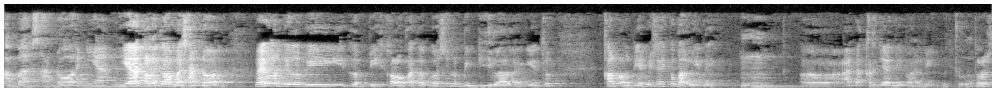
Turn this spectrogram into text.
ambasadornya. Ya kalau itu ambasador. Nah yang lebih lebih lebih kalau kata gue sih lebih gila lagi itu kalau dia misalnya ke Bali nih, Mm-mm. eh, ada kerjaan di Bali, Betul. Terus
